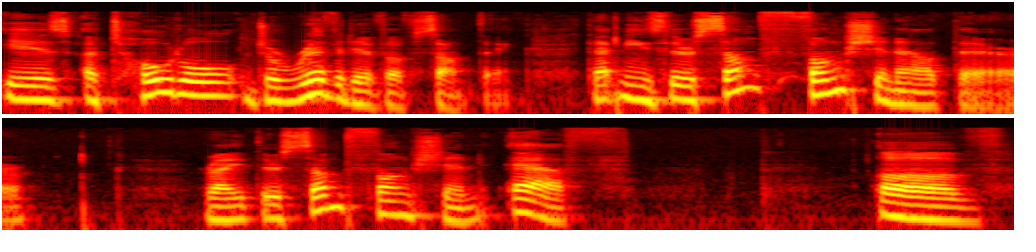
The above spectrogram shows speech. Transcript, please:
is a total derivative of something. That means there's some function out there, right? There's some function f of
